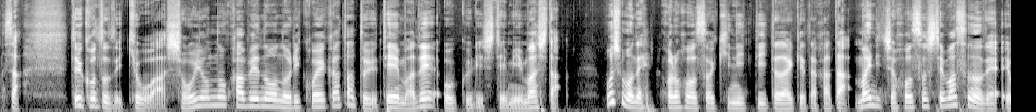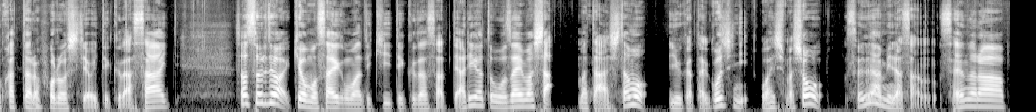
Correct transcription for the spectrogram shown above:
さあということで今日は小4の壁の乗り越え方というテーマでお送りしてみました。もしもね、この放送気に入っていただけた方、毎日放送してますので、よかったらフォローしておいてください。さあ、それでは今日も最後まで聞いてくださってありがとうございました。また明日も夕方5時にお会いしましょう。それでは皆さん、さようなら。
